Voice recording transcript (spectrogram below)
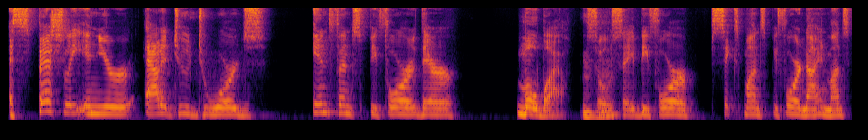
especially in your attitude towards infants before they're mobile. So, mm-hmm. say before six months, before nine months,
